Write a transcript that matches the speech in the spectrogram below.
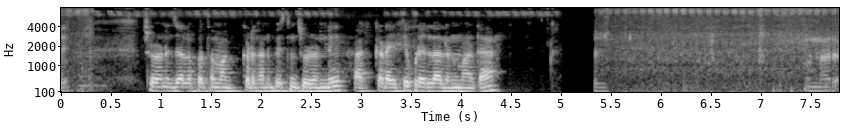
ఉంటుంది చూడండి జలపాతం అక్కడ కనిపిస్తుంది చూడండి. అక్కడైతే ఇప్పుడు వెళ్ళాలన్నమాట. ఉన్నారు.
